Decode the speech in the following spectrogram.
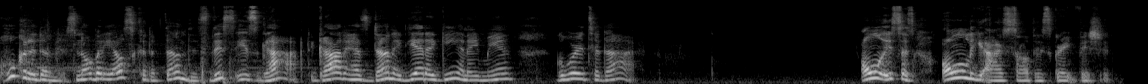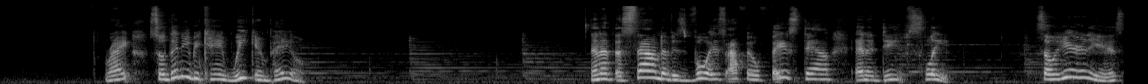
who could have done this? Nobody else could have done this. This is God. God has done it yet again. Amen. Glory to God. Only it says, only I saw this great vision. Right? So then he became weak and pale. And at the sound of his voice, I fell face down in a deep sleep. So here it is.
